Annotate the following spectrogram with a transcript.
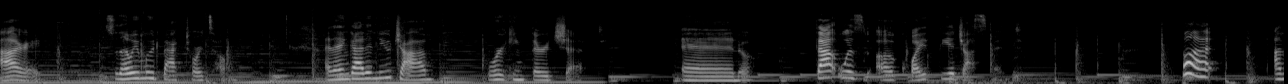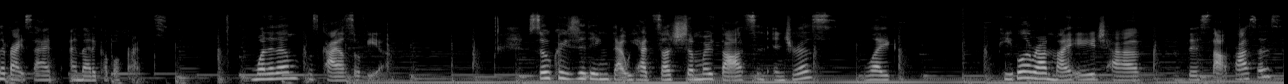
All right. So then we moved back towards home. I then got a new job working third shift. And that was uh, quite the adjustment. But on the bright side, I met a couple friends. One of them was Kyle Sophia. So crazy to think that we had such similar thoughts and interests. Like, people around my age have this thought process.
